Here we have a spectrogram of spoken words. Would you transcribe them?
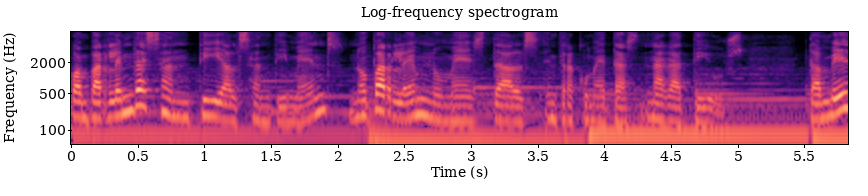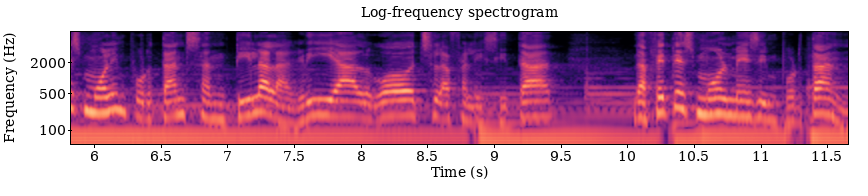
Quan parlem de sentir els sentiments, no parlem només dels, entre cometes, negatius. També és molt important sentir l'alegria, el goig, la felicitat. De fet, és molt més important,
